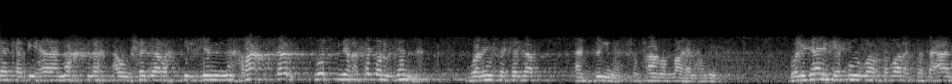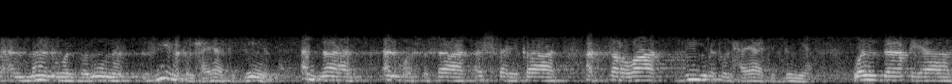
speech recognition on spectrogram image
لك بها نخلة أو شجرة في الجنة رأسا مثمر شجر الجنة. وليس شجر الدنيا سبحان الله العظيم. ولذلك يقول الله تبارك وتعالى المال والبنون زينة الحياة الدنيا المال المؤسسات الشركات الثروات زينة الحياة الدنيا. والباقيات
